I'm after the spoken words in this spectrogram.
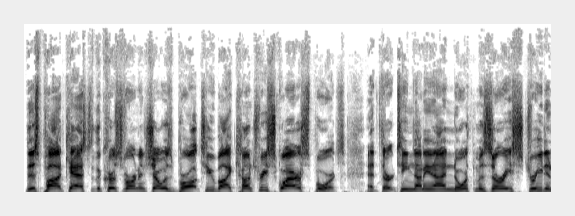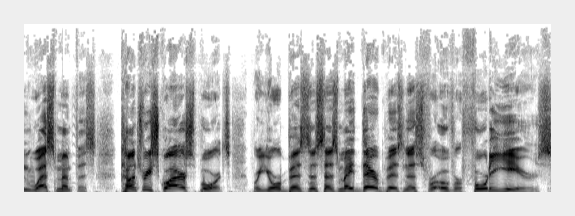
This podcast of The Chris Vernon Show is brought to you by Country Squire Sports at 1399 North Missouri Street in West Memphis. Country Squire Sports, where your business has made their business for over 40 years.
